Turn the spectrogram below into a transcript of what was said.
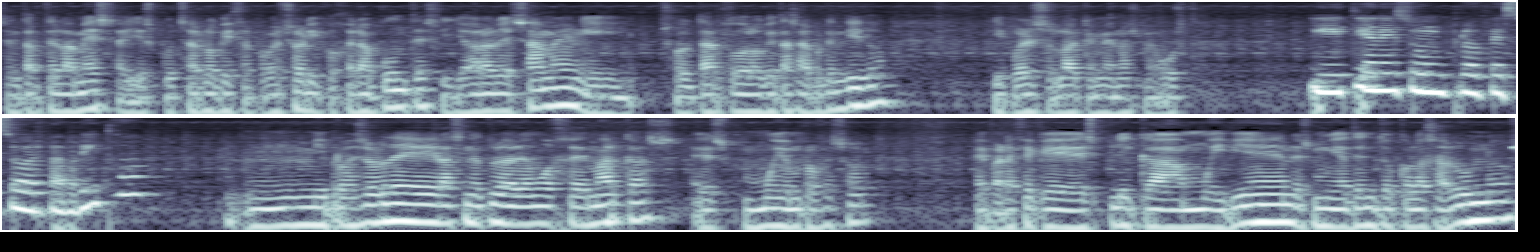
sentarte en la mesa y escuchar lo que dice el profesor y coger apuntes y llegar al examen y soltar todo lo que te has aprendido, y por eso es la que menos me gusta. ¿Y tienes un profesor favorito? Mm, Mi profesor de la asignatura de lenguaje de marcas es muy buen profesor. Me parece que explica muy bien, es muy atento con los alumnos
